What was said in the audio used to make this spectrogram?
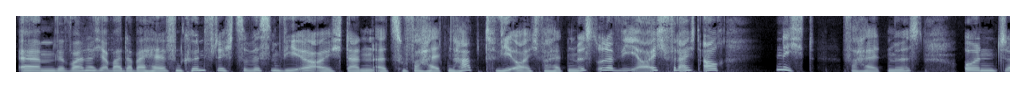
Ähm, wir wollen euch aber dabei helfen, künftig zu wissen, wie ihr euch dann äh, zu verhalten habt, wie ihr euch verhalten müsst oder wie ihr euch vielleicht auch nicht verhalten müsst. Und ähm,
